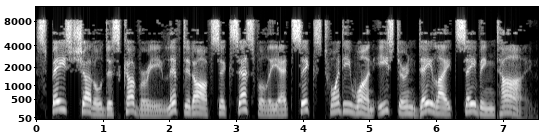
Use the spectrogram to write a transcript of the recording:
Space Shuttle Discovery lifted off successfully at 6:21 Eastern Daylight Saving Time.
